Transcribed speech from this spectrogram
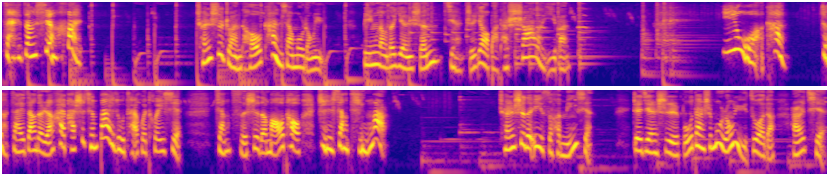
栽赃陷害。”陈氏转头看向慕容羽，冰冷的眼神简直要把他杀了一般。我看，这栽赃的人害怕事情败露，才会推卸，将此事的矛头指向婷儿。陈氏的意思很明显，这件事不但是慕容羽做的，而且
